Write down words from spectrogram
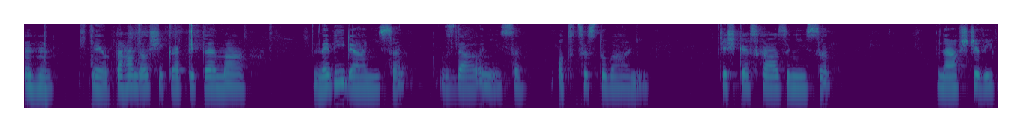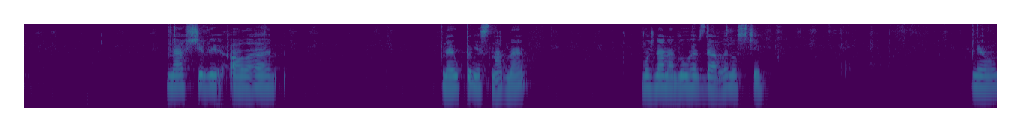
Mhm. Jo, tahám další karty, téma nevídání se, vzdálení se, odcestování, těžké scházení se, návštěvy. Návštěvy, ale neúplně snadné. Možná na dlouhé vzdálenosti. Jo.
